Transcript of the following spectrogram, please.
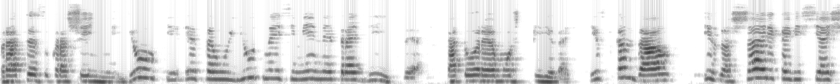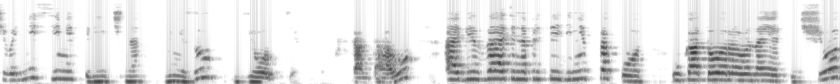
Процесс украшения елки – это уютная семейная традиция, которая может перерасти в скандал из-за шарика, висящего несимметрично внизу елки. К скандалу обязательно присоединится кот, у которого на этот счет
